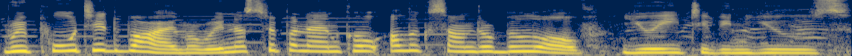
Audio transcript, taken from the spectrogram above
Reported by Marina Stepanenko, Alexander Belov, UATV News.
